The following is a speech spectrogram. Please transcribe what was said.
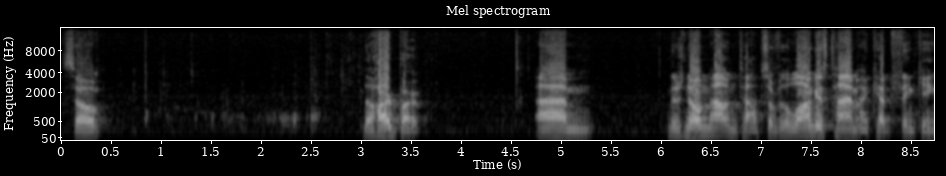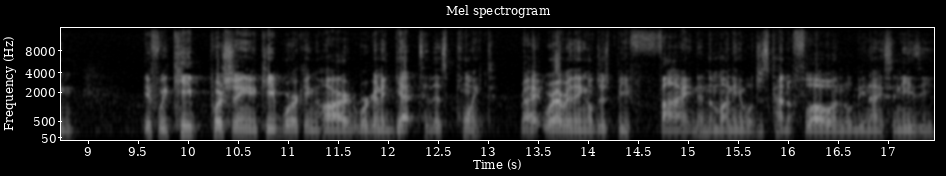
So the hard part. Um, there's no mountaintop. So for the longest time, I kept thinking, if we keep pushing and keep working hard, we're going to get to this point, right, where everything will just be fine and the money will just kind of flow and it'll be nice and easy.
